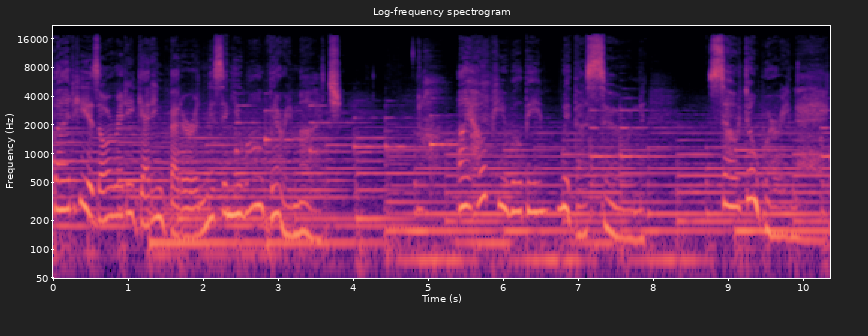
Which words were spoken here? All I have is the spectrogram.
but he is already getting better and missing you all very much. I hope he will be with us soon. So don't worry, Meg.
